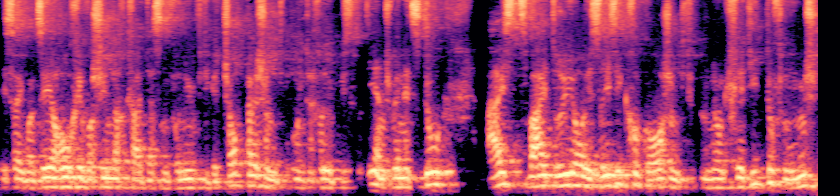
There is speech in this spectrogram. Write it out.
ich sage mal, sehr hohe Wahrscheinlichkeit, dass du einen vernünftigen Job hast und, und ein bisschen etwas verdienst. Wenn jetzt du eins, zwei, drei Jahre ins Risiko gehst und, und einen Kredit aufnimmst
